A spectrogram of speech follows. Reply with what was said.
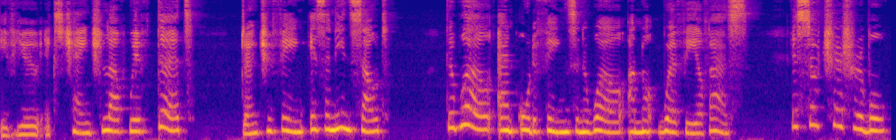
If you exchange love with dirt, don't you think it's an insult? The world and all the things in the world are not worthy of us. It's so treasurable.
